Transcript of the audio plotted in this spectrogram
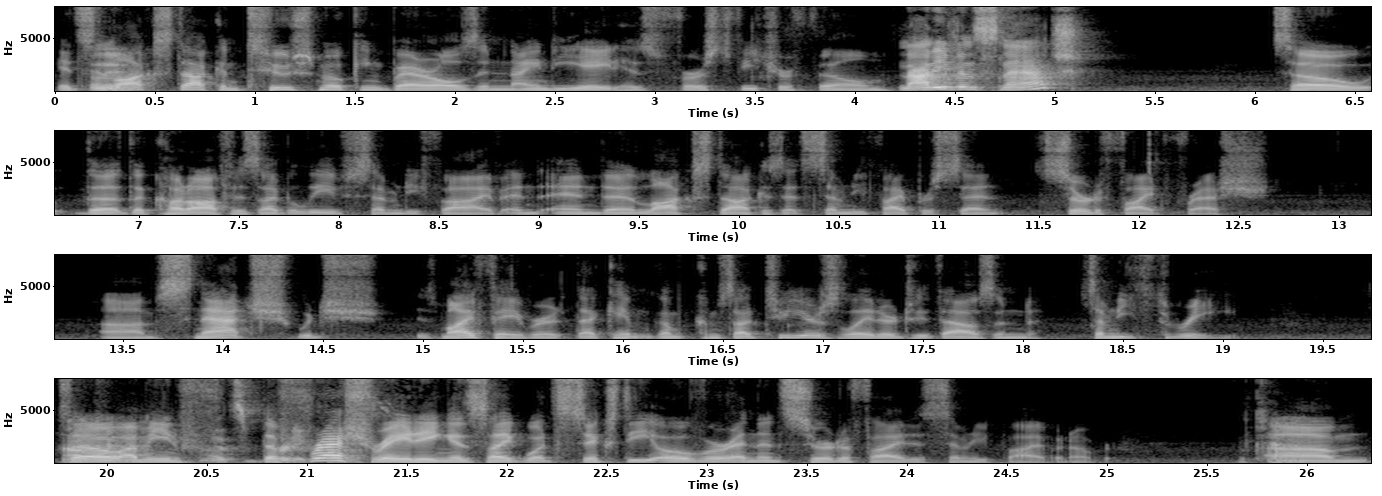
It's And it- Lock, Stock, and Two Smoking Barrels in '98, his first feature film. Not even Snatch? So the the cutoff is, I believe, 75, and and uh, Lock, Stock is at 75 percent certified fresh. Um, Snatch, which is my favorite, that came comes out two years later, 2000, 73. So Okay, I mean, f- the fresh close. rating is like what 60 over, and then certified is 75 and over. Okay. Um,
